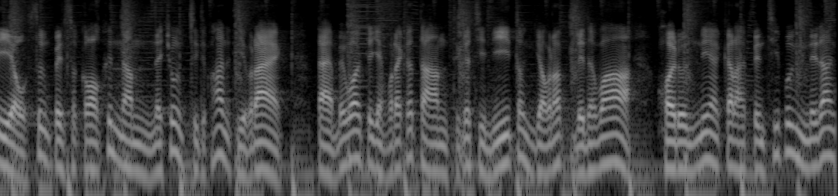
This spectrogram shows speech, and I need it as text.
เดียว ซึ่งเป็นสกอร์ขึ้นนำในช่วง 45 นาทีแรก แต่ไม่ว่าจะอย่างไรก็ตามถึงนาทีนี้ต้องยอมรับเลยนะว่า ฮอยรุนเนี่ยกลายเป็นที่พึ่งในด้าน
